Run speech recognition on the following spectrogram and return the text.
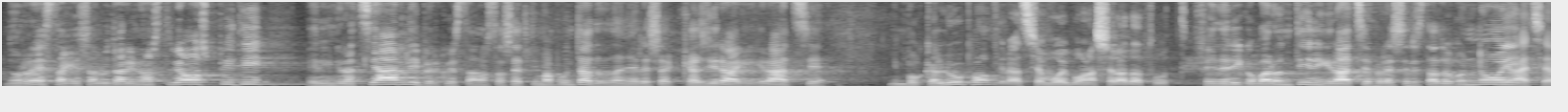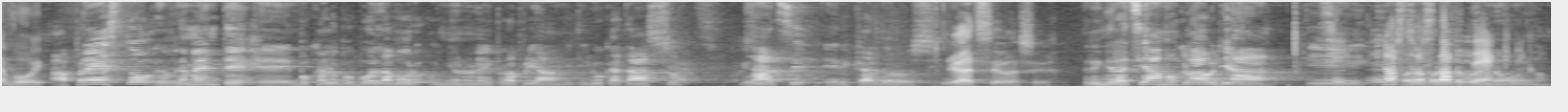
non resta che salutare i nostri ospiti e ringraziarli per questa nostra settima puntata. Daniele Casiraghi, grazie, in bocca al lupo. Grazie a voi, buona serata a tutti. Federico Barontini, grazie per essere stato con noi. Grazie a voi. A presto e ovviamente eh, in bocca al lupo, buon lavoro, ognuno nei propri ambiti. Luca Tasso, grazie e Riccardo Rossi. Grazie, buonasera. Ringraziamo Claudia i, sì, il nostro staff tecnico.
